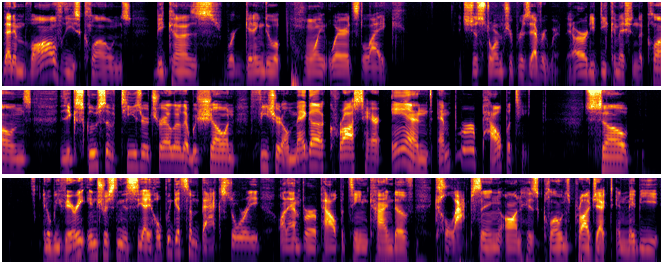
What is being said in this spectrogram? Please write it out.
that involve these clones because we're getting to a point where it's like it's just stormtroopers everywhere. They already decommissioned the clones. The exclusive teaser trailer that was shown featured Omega, Crosshair, and Emperor Palpatine. So it'll be very interesting to see. I hope we get some backstory on Emperor Palpatine kind of collapsing on his clones project, and maybe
